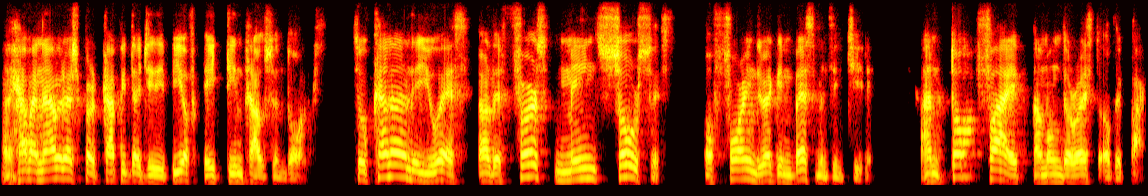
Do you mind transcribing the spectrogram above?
and have an average per capita GDP of $18,000. So Canada and the US are the first main sources of foreign direct investments in Chile and top five among the rest of the PAC.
